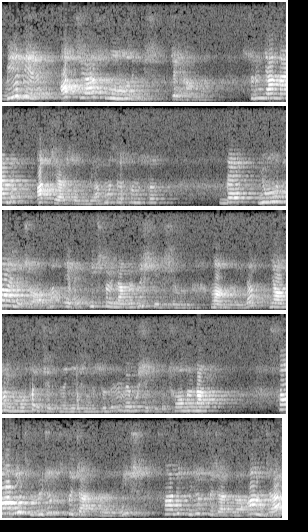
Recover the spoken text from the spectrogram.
Bir diğeri akciğer solunumu demiş Ceyhan'da. Sürüngenlerde akciğer solunumu yapma söz konusu. B. Yumurtayla çoğalma. Evet, iç döllenme dış gelişim mantığıyla yavru yumurta içerisinde gelişimini sürdürür ve bu şekilde çoğalırlar. Sabit vücut sıcaklığı demiş. Sabit vücut sıcaklığı ancak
